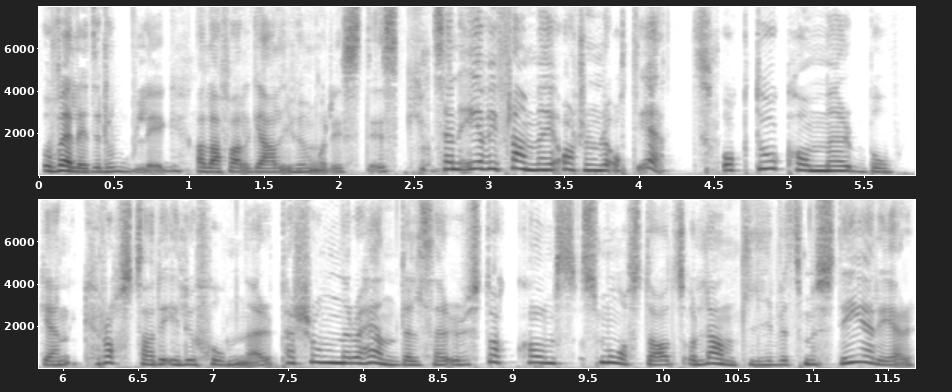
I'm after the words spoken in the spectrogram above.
och väldigt rolig, i alla fall galghumoristisk. Sen är vi framme i 1881 och då kommer boken Krossade illusioner, personer och händelser ur Stockholms småstads och lantlivets mysterier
